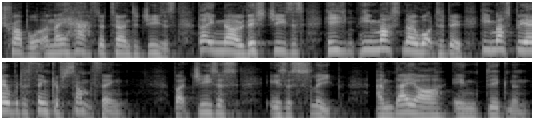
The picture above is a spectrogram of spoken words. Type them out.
trouble and they have to turn to Jesus. They know this Jesus, he, he must know what to do, he must be able to think of something. But Jesus is asleep and they are indignant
